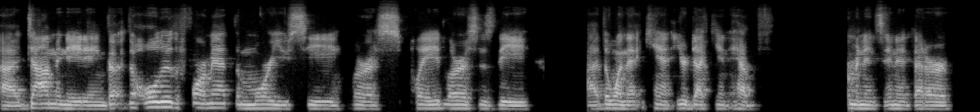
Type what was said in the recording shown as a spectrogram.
uh, dominating. The, the older the format, the more you see Lurrus played. Lurrus is the uh, the one that can't your deck can't have permanents in it that are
